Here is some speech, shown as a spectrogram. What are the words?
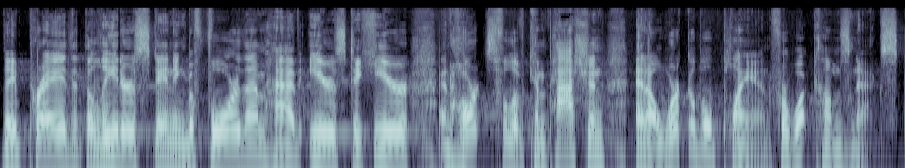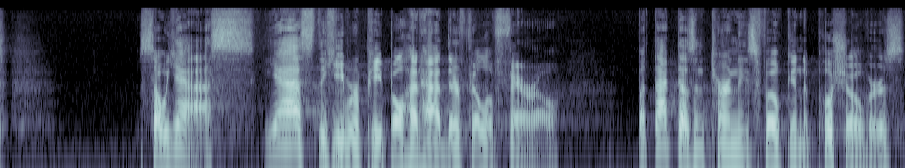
they pray that the leaders standing before them have ears to hear and hearts full of compassion and a workable plan for what comes next. So, yes, yes, the Hebrew people had had their fill of Pharaoh, but that doesn't turn these folk into pushovers.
